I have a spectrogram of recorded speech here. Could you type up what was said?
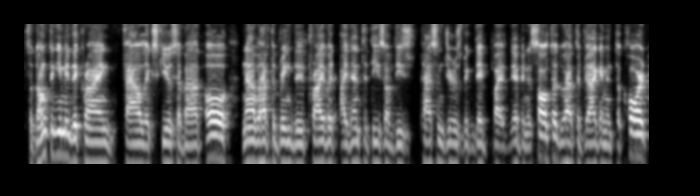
So don't give me the crying foul excuse about, oh, now we have to bring the private identities of these passengers. They, by, they've been assaulted. We have to drag them into court,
